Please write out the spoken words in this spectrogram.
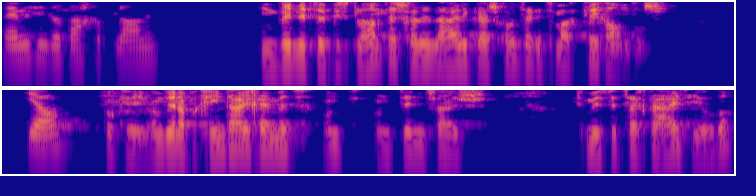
wenn wir in der Sache planen. Und wenn du jetzt etwas geplant hast, kann dann der Heilige Geist kommen und sagen, jetzt mach es gleich anders. Ja. Okay, und wenn aber Kinder heimkommen und, und dann sagst ich müsste jetzt echt daheim sein, oder?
